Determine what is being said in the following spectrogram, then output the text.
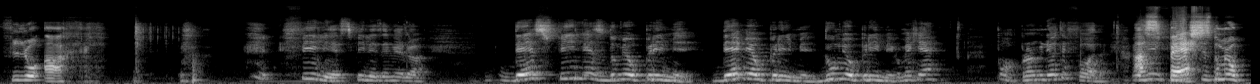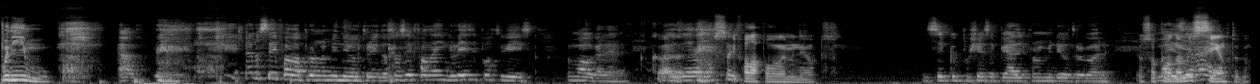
Filho a. Filhas, filhas é melhor. Des filhas do meu prime. De meu prime. Do meu prime. Como é que é? Pô, pronome neutro é foda. Mas, As enfim. pestes do meu primo. Ah, eu não sei falar pronome neutro ainda, eu só sei falar inglês e português. Foi mal, galera. Cara, Mas, é- eu não sei falar pronome neutro. Não sei porque eu puxei essa piada de pronome neutro agora. Eu sou Mas pronome é- centro.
